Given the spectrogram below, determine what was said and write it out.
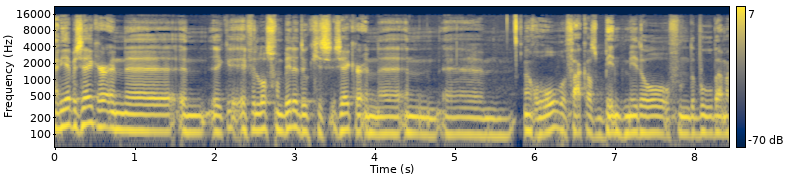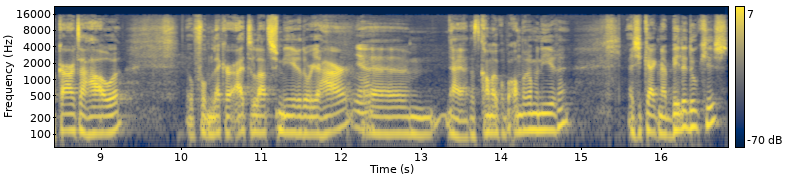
Ja, die hebben zeker een, eh, een even los van billendoekjes, zeker een, eh, een, ehm, een rol. Vaak als bindmiddel of om de boel bij elkaar te houden. Of om lekker uit te laten smeren door je haar. Ja. Ehm, nou ja, dat kan ook op andere manieren. Als je kijkt naar billendoekjes,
